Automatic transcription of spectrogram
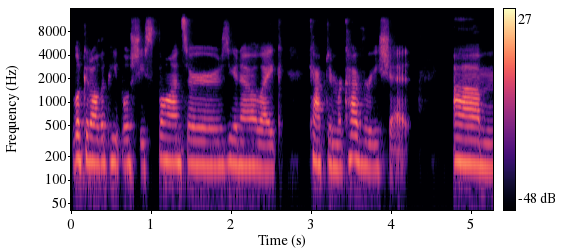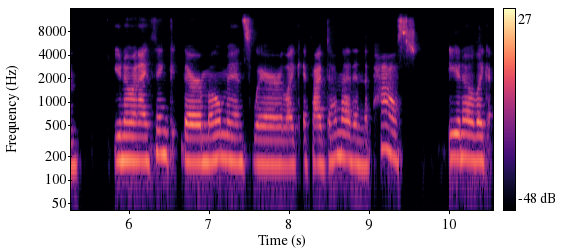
look at all the people she sponsors you know like captain recovery shit. Um you know and i think there are moments where like if i've done that in the past you know like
